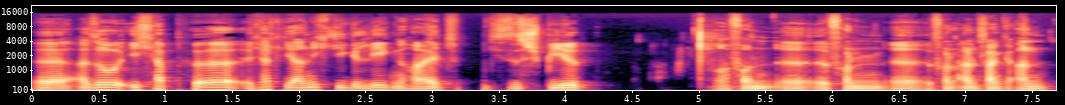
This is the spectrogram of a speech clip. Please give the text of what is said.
Äh, also ich habe, äh, ich hatte ja nicht die Gelegenheit, dieses Spiel von äh, von äh, von Anfang an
